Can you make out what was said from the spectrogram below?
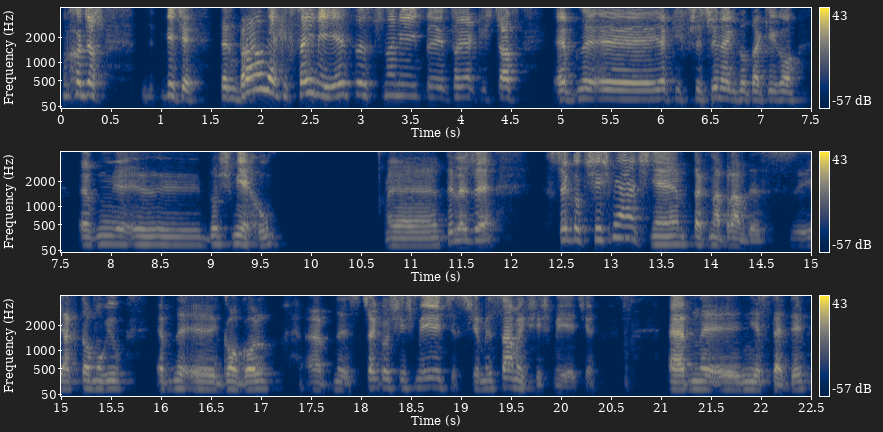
No chociaż wiecie, ten Brown, jaki w Sejmie jest, to jest przynajmniej y, co jakiś czas y, jakiś przyczynek do takiego do śmiechu. E, tyle, że z czego się śmiać, nie? Tak naprawdę, jak to mówił e, e, Gogol, e, z czego się śmiejecie? Z siebie samych się śmiejecie. Niestety.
